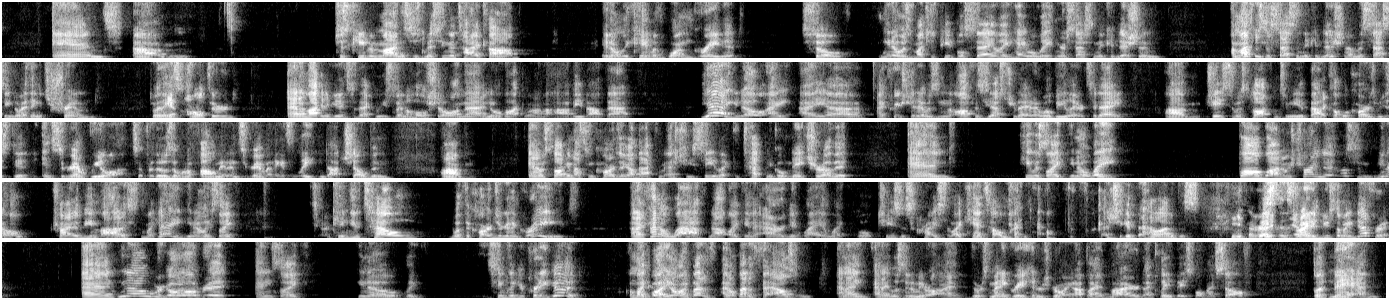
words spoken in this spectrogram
and um, just keep in mind this is missing the Ty Cobb. It only came with one graded, so you know as much as people say like, "Hey, well, Leighton, you're assessing the condition." I'm not just assessing the condition. I'm assessing do I think it's trimmed, do I think it's altered, and I'm not going to get into that because We spent a whole show on that. I know a lot going on the hobby about that yeah, you know, I I uh, I appreciate it. I was in the office yesterday, and I will be later today. Um, Jason was talking to me about a couple cards we just did an Instagram reel on. So for those that want to follow me on Instagram, I think it's Leighton.Sheldon. Um, and I was talking about some cards I got back from SGC, like the technical nature of it. And he was like, you know, late, blah, blah. And I was trying to listen, you know, trying to be modest. I'm like, hey, you know, he's like, can you tell what the cards are going to grade? And I kind of laughed, not like in an arrogant way. I'm like, well, Jesus Christ, if I can't tell by now, I should get the hell out of this yeah, right. business, yeah. right? And do something different. And you know, we're going over it, and he's like, you know, like, it seems like you're pretty good. I'm like, well, you know, I bet I don't bet a thousand. And I and I listen, don't me wrong. I, there was many great hitters growing up. I admired. I played baseball myself, but man,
